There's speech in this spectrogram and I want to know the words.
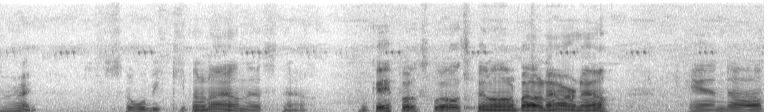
Alright, so we'll be keeping an eye on this now. Okay folks, well it's been on about an hour now and uh,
